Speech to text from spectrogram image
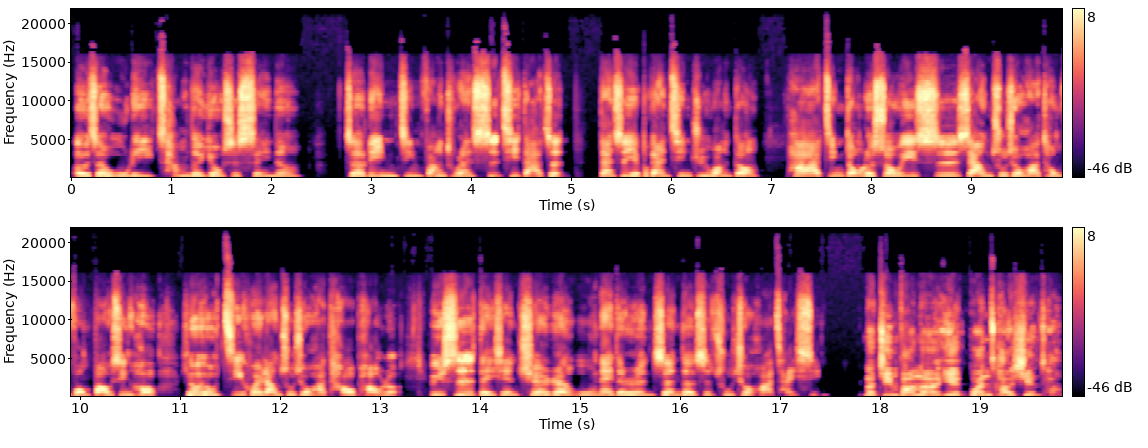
而这屋里藏的又是谁呢？这令警方突然士气大振，但是也不敢轻举妄动，怕惊动了兽医师，向初秋华通风报信后，又有机会让初秋华逃跑了。于是得先确认屋内的人真的是初秋华才行。那警方呢也观察现场，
